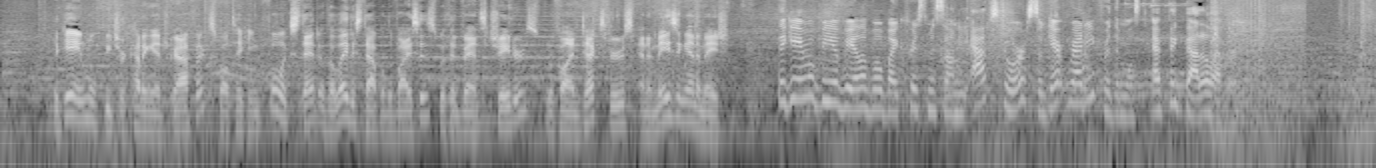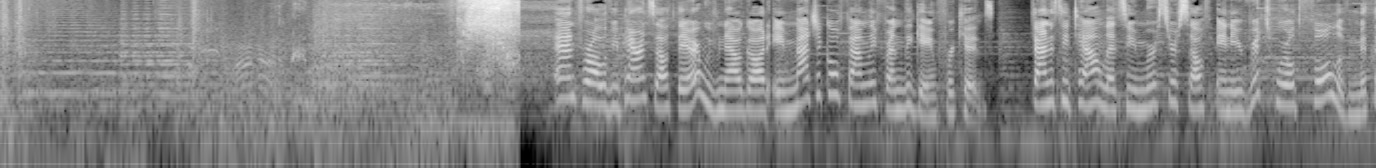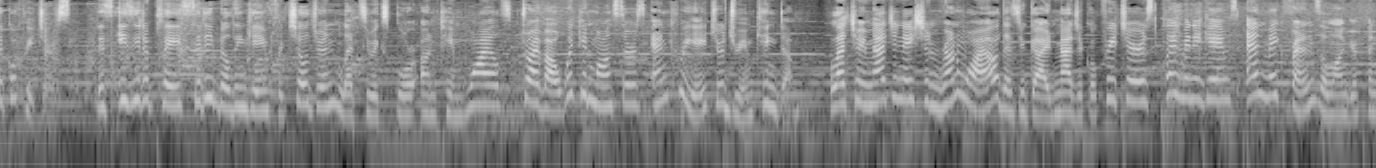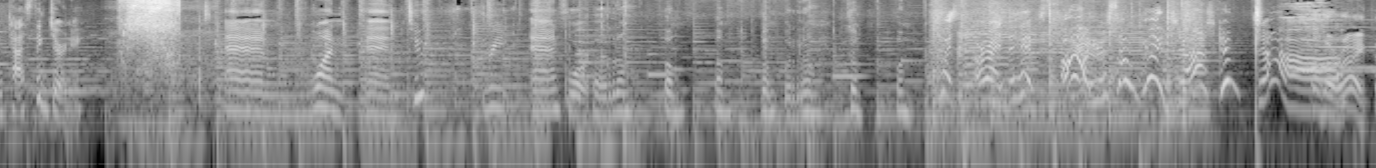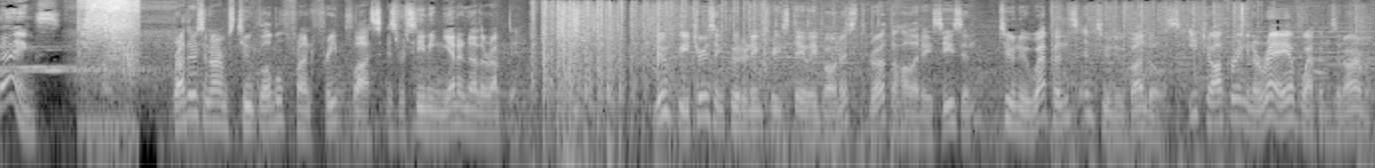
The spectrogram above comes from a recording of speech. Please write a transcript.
The game will feature cutting edge graphics while taking full extent of the latest Apple devices with advanced shaders, refined textures, and amazing animation. The game will be available by Christmas on the App Store, so get ready for the most epic battle ever. And for all of you parents out there, we've now got a magical family friendly game for kids. Fantasy Town lets you immerse yourself in a rich world full of mythical creatures. This easy to play city building game for children lets you explore untamed wilds, drive out wicked monsters, and create your dream kingdom. Let your imagination run wild as you guide magical creatures, play mini games, and make friends along your fantastic journey. And one, and two, three, and four. Bum, bum, bum, ba-rum, bum, bum. Twist! All right, the hips. Oh, you're so good, Josh. Good job. All right, thanks. Brothers in Arms 2 Global Front Free Plus is receiving yet another update. New features include an increased daily bonus throughout the holiday season, two new weapons, and two new bundles, each offering an array of weapons and armor.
